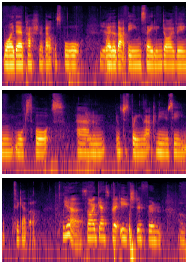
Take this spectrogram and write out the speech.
why they're passionate about the sport, yeah. whether that being sailing, diving, water sports. Um, Yeah. It's just bringing that community together. Yeah, so I guess for each different oh,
